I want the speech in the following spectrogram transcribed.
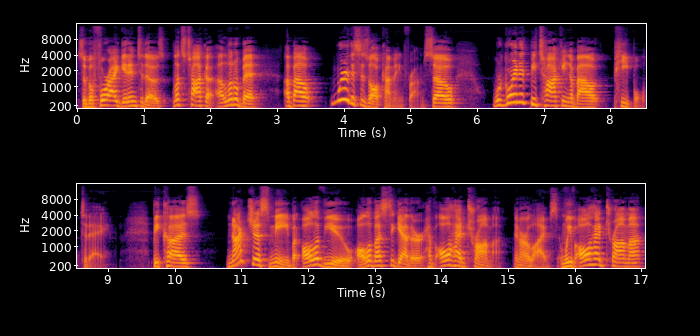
So, before I get into those, let's talk a, a little bit about where this is all coming from. So, we're going to be talking about people today because not just me, but all of you, all of us together have all had trauma in our lives. And we've all had trauma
